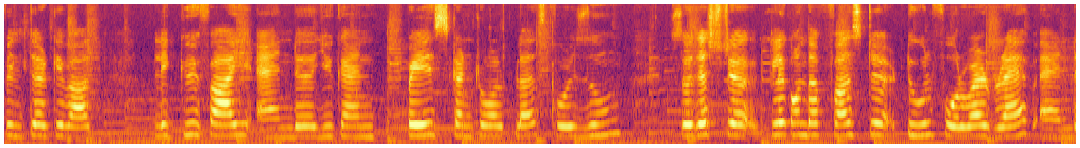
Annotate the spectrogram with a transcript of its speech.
filter के बाद liquify and you can press control plus for zoom so just click on the first tool forward warp and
